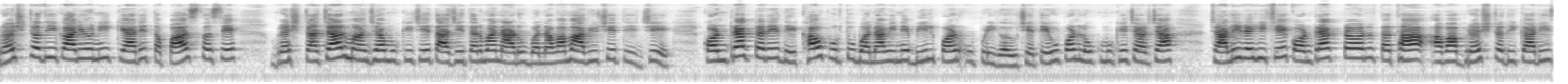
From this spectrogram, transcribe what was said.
ભ્રષ્ટ અધિકારીઓની ક્યારે તપાસ થશે? ભ્રષ્ટાચાર માંજા મૂકી છે તાજેતરમાં નાડું બનાવવામાં આવ્યું છે તે જે કોન્ટ્રાક્ટરે દેખાવ પૂરતું બનાવીને બિલ પણ ઉપડી ગયું છે. તેવું પણ લોકમુખે ચર્ચા ચાલી રહી છે. કોન્ટ્રાક્ટર તથા આવા ભ્રષ્ટ અધિકારી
